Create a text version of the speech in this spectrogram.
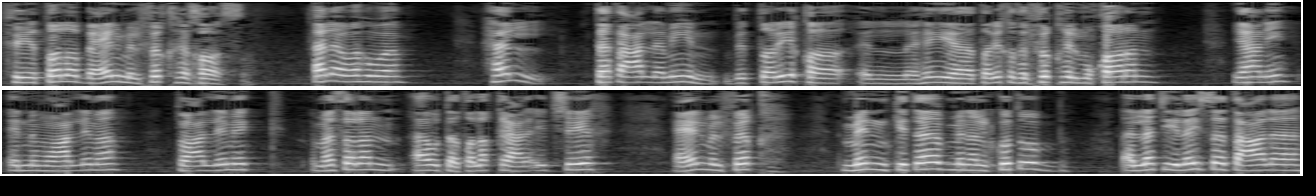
في طلب علم الفقه خاصة ألا وهو هل تتعلمين بالطريقة اللي هي طريقة الفقه المقارن؟ يعني إن معلمة تعلمك مثلا أو تتلقي على إيد شيخ علم الفقه من كتاب من الكتب التي ليست على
